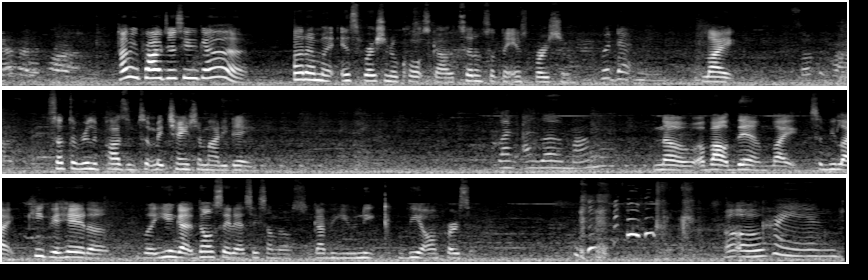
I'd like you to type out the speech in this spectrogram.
How many projects you got? Tell them an inspirational quote, Skylar. Tell them something inspirational. What that mean? Like something positive. Something really positive to make change somebody's day. Like I love mama? No, about them. Like to be like, keep your head up. But you ain't got don't say that, say something else. gotta be unique. Be your own person. Uh oh. Cringe.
